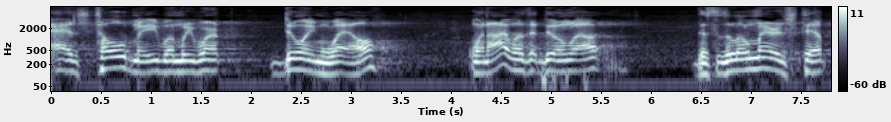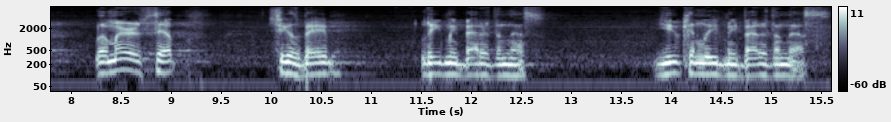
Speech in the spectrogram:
has told me when we weren't doing well, when I wasn't doing well, this is a little marriage tip, little marriage tip. She goes, babe, lead me better than this. You can lead me better than this.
